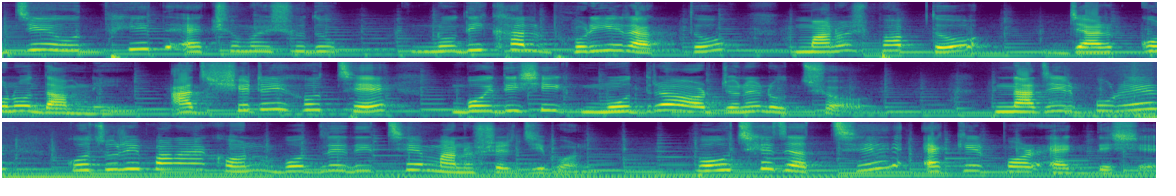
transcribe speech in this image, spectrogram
যে উদ্ভিদ একসময় শুধু নদী খাল ভরিয়ে রাখত, মানুষ ভাবত যার কোনো দাম নেই। আজ সেটাই হচ্ছে বৈদেশিক মুদ্রা অর্জনের উৎস। নাজিরপুরের কচুরিপানা এখন বদলে দিচ্ছে মানুষের জীবন। পৌঁছে যাচ্ছে একের পর এক দেশে।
